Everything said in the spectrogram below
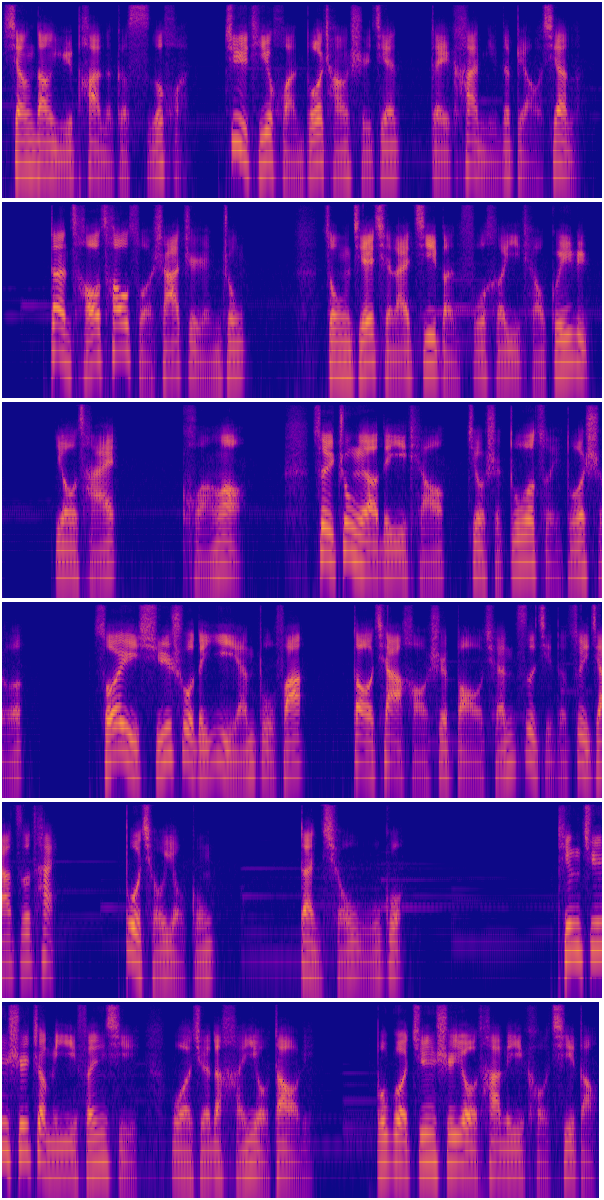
相当于判了个死缓。具体缓多长时间，得看你的表现了。但曹操所杀之人中，总结起来基本符合一条规律：有才、狂傲，最重要的一条就是多嘴多舌。所以徐庶的一言不发，倒恰好是保全自己的最佳姿态。不求有功，但求无过。听军师这么一分析，我觉得很有道理。不过军师又叹了一口气道：“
